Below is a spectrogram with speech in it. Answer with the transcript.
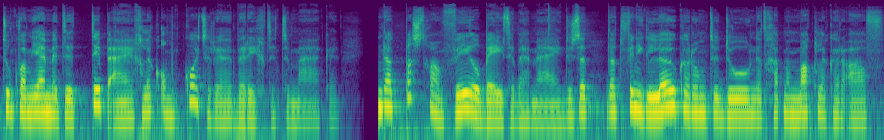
toen kwam jij met de tip eigenlijk om kortere berichten te maken. En dat past gewoon veel beter bij mij. Dus dat, dat vind ik leuker om te doen. Dat gaat me makkelijker af.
